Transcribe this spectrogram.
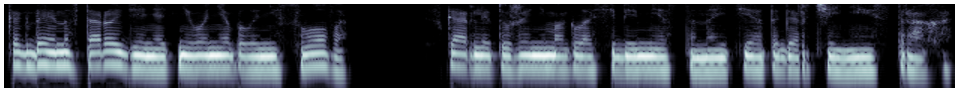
Когда и на второй день от него не было ни слова, Скарлетт уже не могла себе места найти от огорчения и страха.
